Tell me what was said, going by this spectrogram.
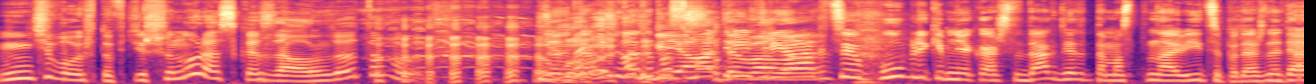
Ничего, что в тишину рассказала, но зато надо посмотреть реакцию публики, мне кажется, да, где-то там остановиться, подождать, Да,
